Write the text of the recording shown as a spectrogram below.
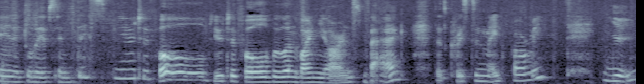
and it lives in this beautiful beautiful wool and vine yarns bag that Kristen made for me. Yay.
